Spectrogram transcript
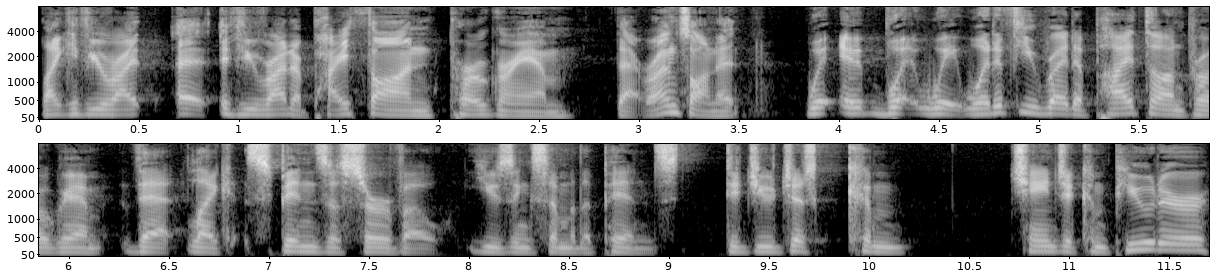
Like if you write uh, if you write a Python program that runs on it, Wait, eh, wait, wait, what if you write a Python program that like spins a servo using some of the pins? Did you just com- change a computer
